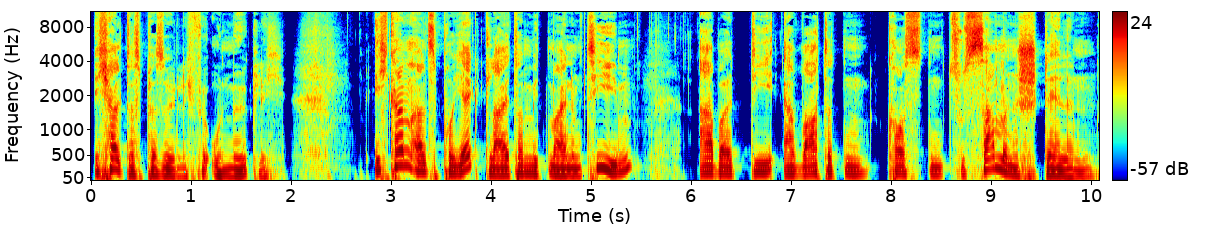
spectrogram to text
Ich halte das persönlich für unmöglich. Ich kann als Projektleiter mit meinem Team aber die erwarteten Projektkosten zusammenstellen,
